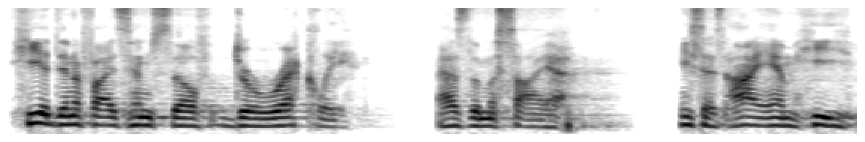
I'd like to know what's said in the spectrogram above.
He identifies himself directly as the Messiah. He says, I am He.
